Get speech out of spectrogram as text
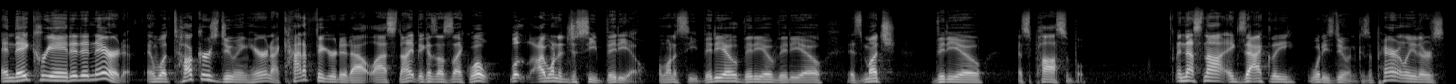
And they created a narrative. And what Tucker's doing here, and I kind of figured it out last night because I was like, whoa, well, I want to just see video. I want to see video, video, video, as much video as possible. And that's not exactly what he's doing because apparently there's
